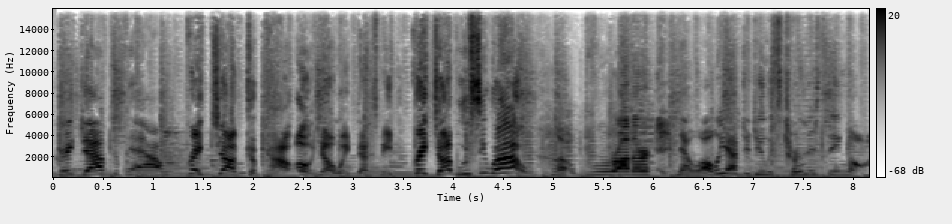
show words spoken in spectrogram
Great job, Kapow. Great job, Kapow! Oh, no, wait, that's me. Great job, Lucy Wow! Oh, brother. Now all we have to do is turn this thing on.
